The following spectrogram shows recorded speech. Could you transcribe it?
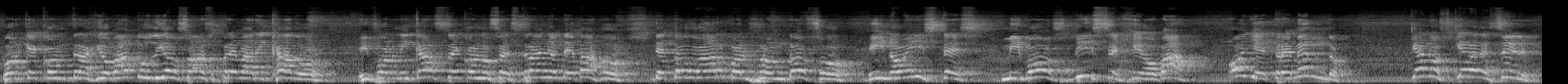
porque contra Jehová tu Dios has prevaricado y fornicaste con los extraños debajo de todo árbol frondoso y no oíste mi voz, dice Jehová. Oye, tremendo. ¿Qué nos quiere decir?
